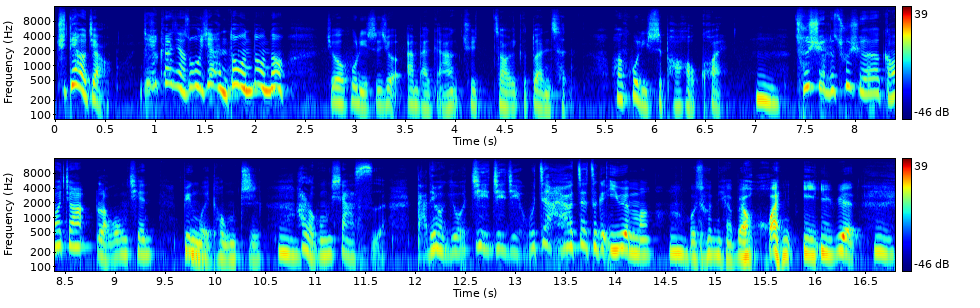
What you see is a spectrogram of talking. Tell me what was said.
去吊脚，你就跟他讲说我现在很痛很痛很痛。结果护理师就安排给他去照一个断层，换护理师跑好快。嗯，出血了，出血了，赶快叫她老公签病危通知。她、嗯、老公吓死了，打电话给我，姐姐姐，我这样还要在这个医院吗？嗯、我说你要不要换医院？嗯，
